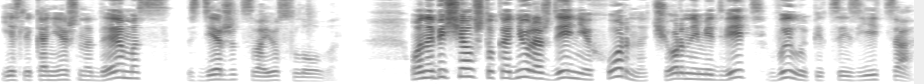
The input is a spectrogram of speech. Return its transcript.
если, конечно, Демос сдержит свое слово. Он обещал, что ко дню рождения Хорна черный медведь вылупится из яйца,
